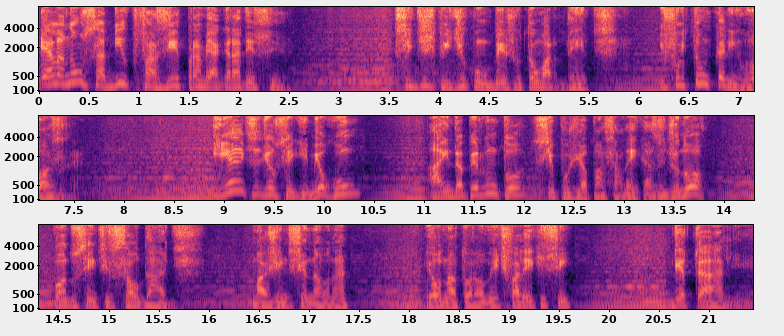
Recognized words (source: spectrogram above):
Ela não sabia o que fazer para me agradecer se despediu com um beijo tão ardente e foi tão carinhosa. E antes de eu seguir meu rumo, ainda perguntou se podia passar lá em casa de novo quando senti saudade. Imagine se não, né? Eu naturalmente falei que sim. Detalhe:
